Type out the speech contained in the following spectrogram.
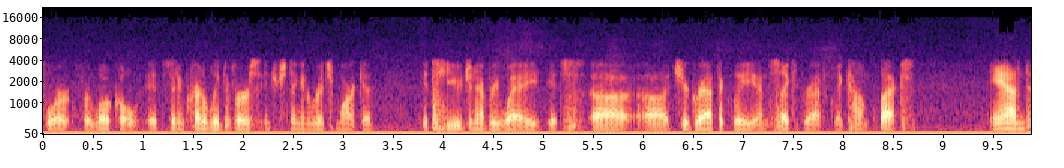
for, for local. It's an incredibly diverse, interesting, and rich market. It's huge in every way. It's uh, uh, geographically and psychographically complex, and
